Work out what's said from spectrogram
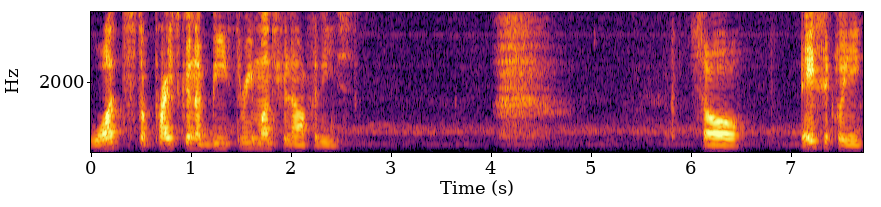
what's the price going to be three months from now for these? So basically,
